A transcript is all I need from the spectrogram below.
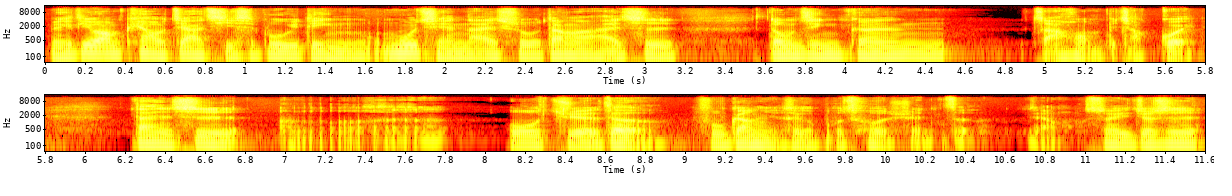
每个地方票价其实不一定。目前来说，当然还是东京跟札幌比较贵，但是呃，我觉得福冈也是个不错的选择。这样，所以就是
